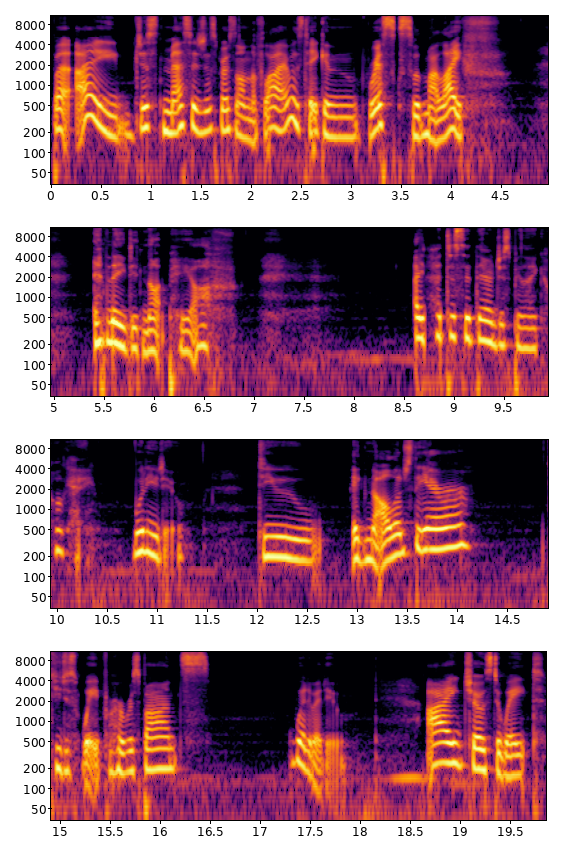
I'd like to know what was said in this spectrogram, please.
But I just messaged this person on the fly. I was taking risks with my life and they did not pay off. I had to sit there and just be like, okay, what do you do? Do you acknowledge the error? Do you just wait for her response? What do I do? I chose to wait.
